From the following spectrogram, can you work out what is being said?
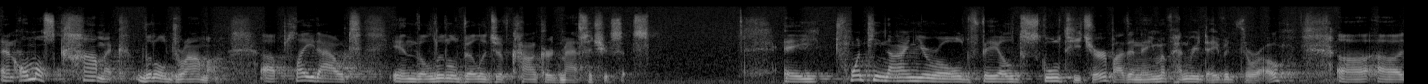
an almost comic little drama uh, played out in the little village of Concord, Massachusetts a 29 year old failed school teacher by the name of Henry David Thoreau uh, uh,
